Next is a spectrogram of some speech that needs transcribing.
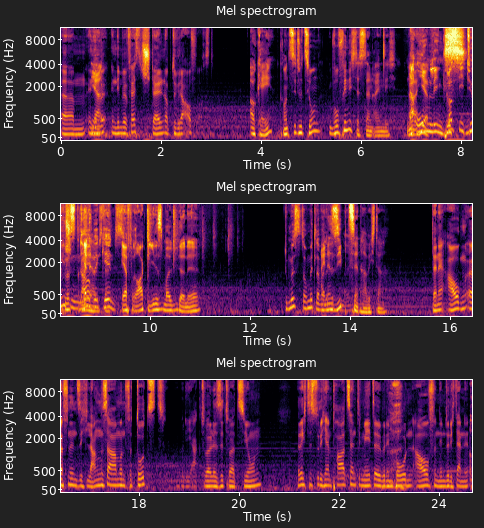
ähm, in, Ja. dem wir, in dem wir feststellen, ob du wieder aufwachst. Okay, Konstitution, wo finde ich das denn eigentlich? Na, Ah, hier. oben links. Constitution plus now begins. Er fragt jedes Mal wieder, ne? Du müsstest doch mittlerweile. Eine wissen, 17 habe ich da. Deine Augen öffnen sich langsam und verdutzt über die aktuelle Situation. Richtest du dich ein paar Zentimeter über den Boden auf, indem du dich deine, Oh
